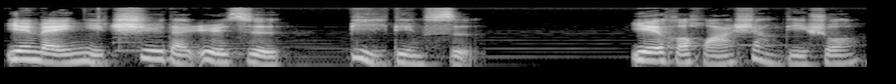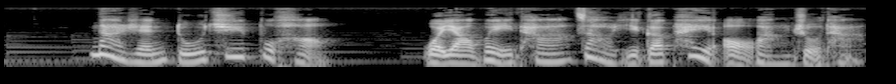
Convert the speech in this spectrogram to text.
因为你吃的日子必定死。”耶和华上帝说：“那人独居不好，我要为他造一个配偶帮助他。”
